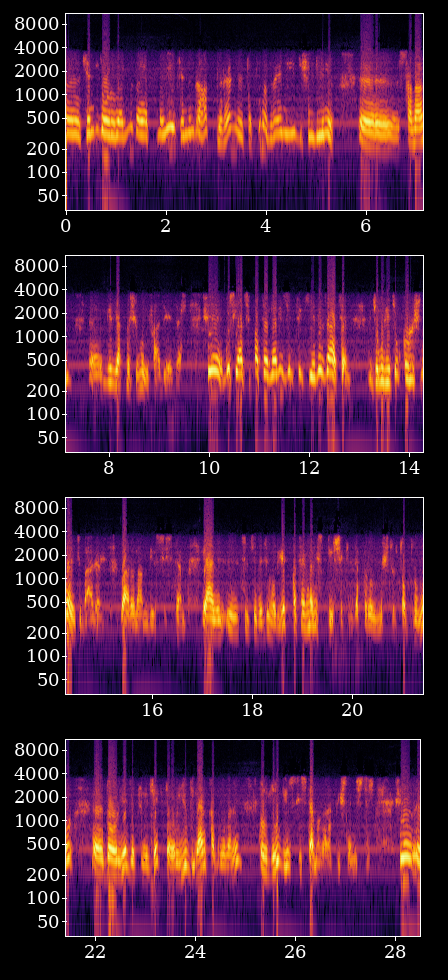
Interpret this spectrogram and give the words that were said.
e, kendi doğrularını dayatmayı kendinde hak gören ve toplum adına en iyi düşündüğünü e, sanan e, bir yaklaşımı ifade eder. Şimdi bu siyasi paternalizm Türkiye'de zaten Cumhuriyet'in kuruluşuna itibaren var olan bir sistem. Yani e, Türkiye'de Cumhuriyet paternalist bir şekilde kurulmuştur. Toplumu e, doğruya götürecek, doğruyu bilen kadroların kurduğu bir sistem olarak işlemiştir. Şu e,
